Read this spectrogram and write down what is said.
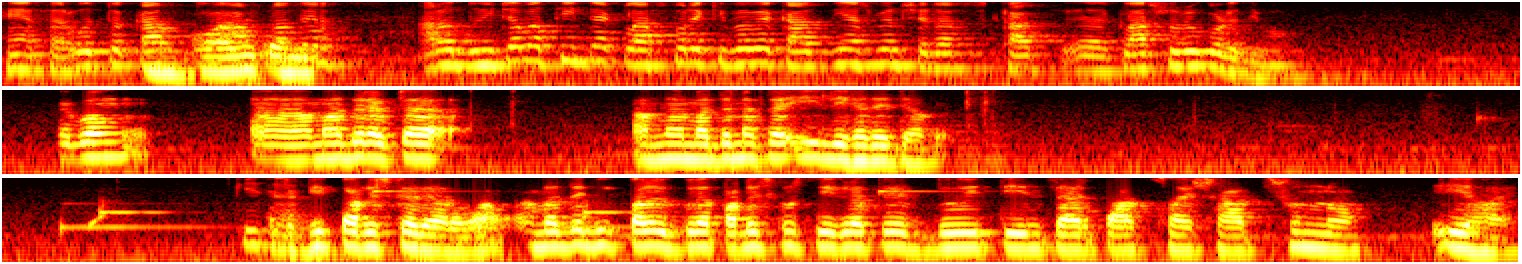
হ্যাঁ স্যার ওই তো কাজ আপনাদের আরও দুইটা বা তিনটা ক্লাস পরে কীভাবে কাজ নিয়ে আসবেন সেটার কাজ ক্লাস শুরু করে দিব। এবং আমাদের একটা আপনার মাধ্যমে একটা ই লিখে দিতে হবে। একটা গিগ পাবলিশ করে দেওয়া হবে আমরা যে গিগগুলো পাবলিশ করছি এগুলোতে দুই তিন চার পাঁচ ছয় সাত শূন্য ই হয়।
